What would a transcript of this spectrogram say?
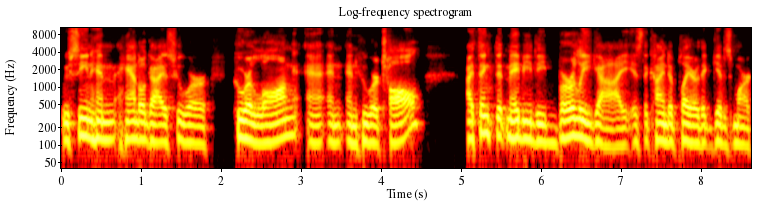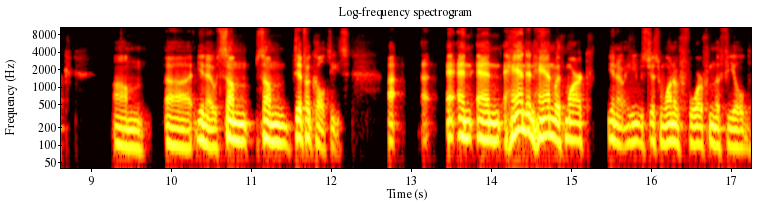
We've seen him handle guys who are who are long and and, and who are tall. I think that maybe the burly guy is the kind of player that gives mark um uh you know some some difficulties. Uh, uh and and hand in hand with mark you know, he was just one of four from the field.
